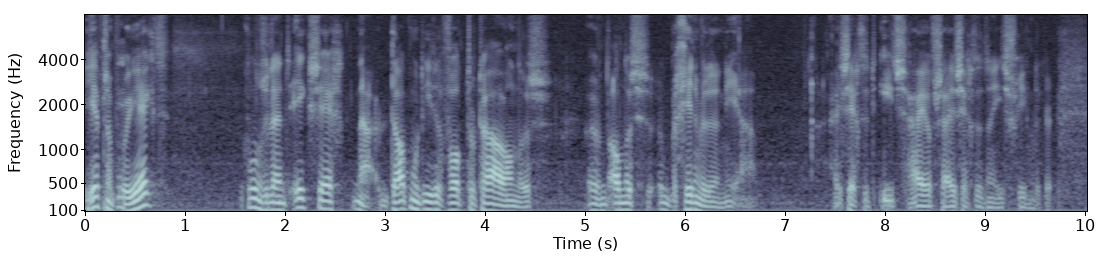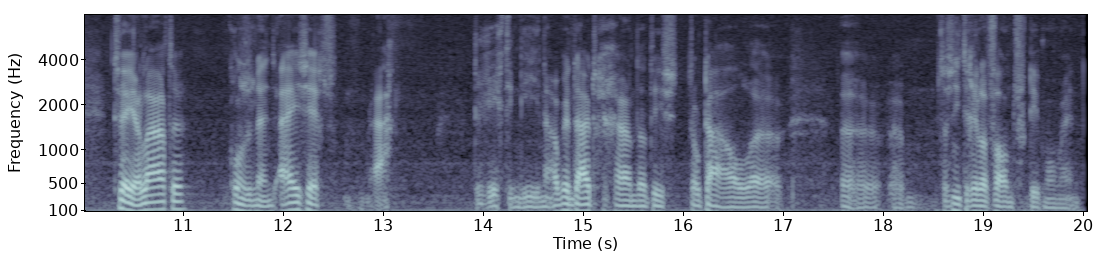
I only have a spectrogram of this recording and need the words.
Je hebt een project. Consulent X zegt, nou, dat moet in ieder geval totaal anders. Want anders beginnen we er niet aan. Hij zegt het iets, hij of zij zegt het dan iets vriendelijker. Twee jaar later, consulent I zegt, ja, de richting die je nou bent uitgegaan, dat is totaal. eh, eh, ehm, dat is niet relevant voor dit moment.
